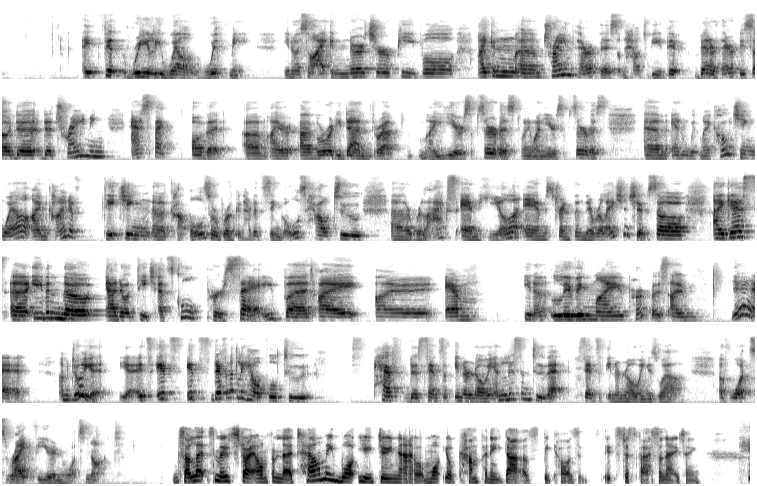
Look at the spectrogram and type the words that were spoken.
it fit really well with me. You know so i can nurture people. I can um, train therapists on how to be better therapists. So the the training aspect of it um, I, have already done throughout my years of service 21 years of service. Um, and with my coaching well i'm kind of teaching uh, couples or broken-hearted singles how to uh, relax and heal and strengthen their relationship. So I guess uh, even though I don't teach at school per se, but I I am, you know, living my purpose. I'm, yeah, I'm doing it. Yeah, it's it's it's definitely helpful to have the sense of inner knowing and listen to that sense of inner knowing as well of what's right for you and what's not. So let's move straight on from there. Tell me what you do now and what your company does because it's, just fascinating.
